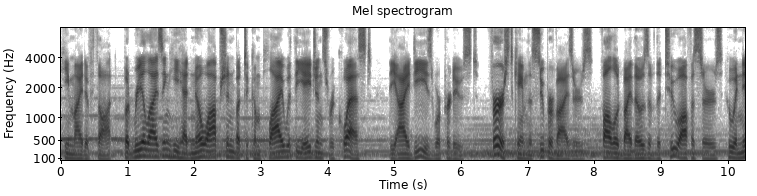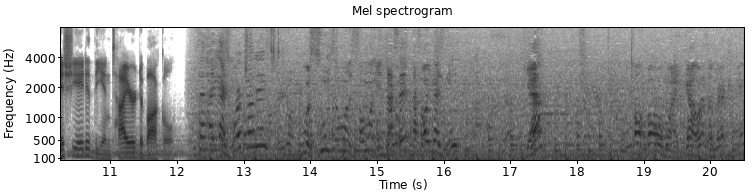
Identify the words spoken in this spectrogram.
He might have thought, but realizing he had no option but to comply with the agent's request, the IDs were produced. First came the supervisors, followed by those of the two officers who initiated the entire debacle. Is that how you guys work nowadays? You assume someone is someone, and that's it? That's all you guys need? Yeah? Oh, oh my God, what is American?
